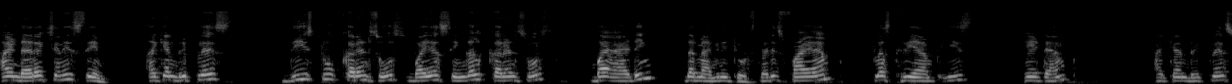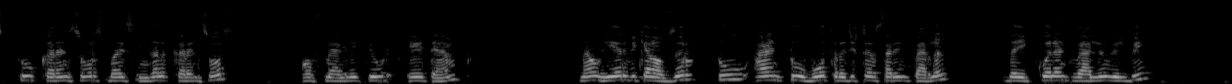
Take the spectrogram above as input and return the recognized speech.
and direction is same. I can replace these two current source by a single current source by adding the magnitudes that is 5 amp plus 3 amp is 8 amp. I can replace two current source by single current source of magnitude 8 amp now here we can observe 2 and 2 both resistors are in parallel. The equivalent value will be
